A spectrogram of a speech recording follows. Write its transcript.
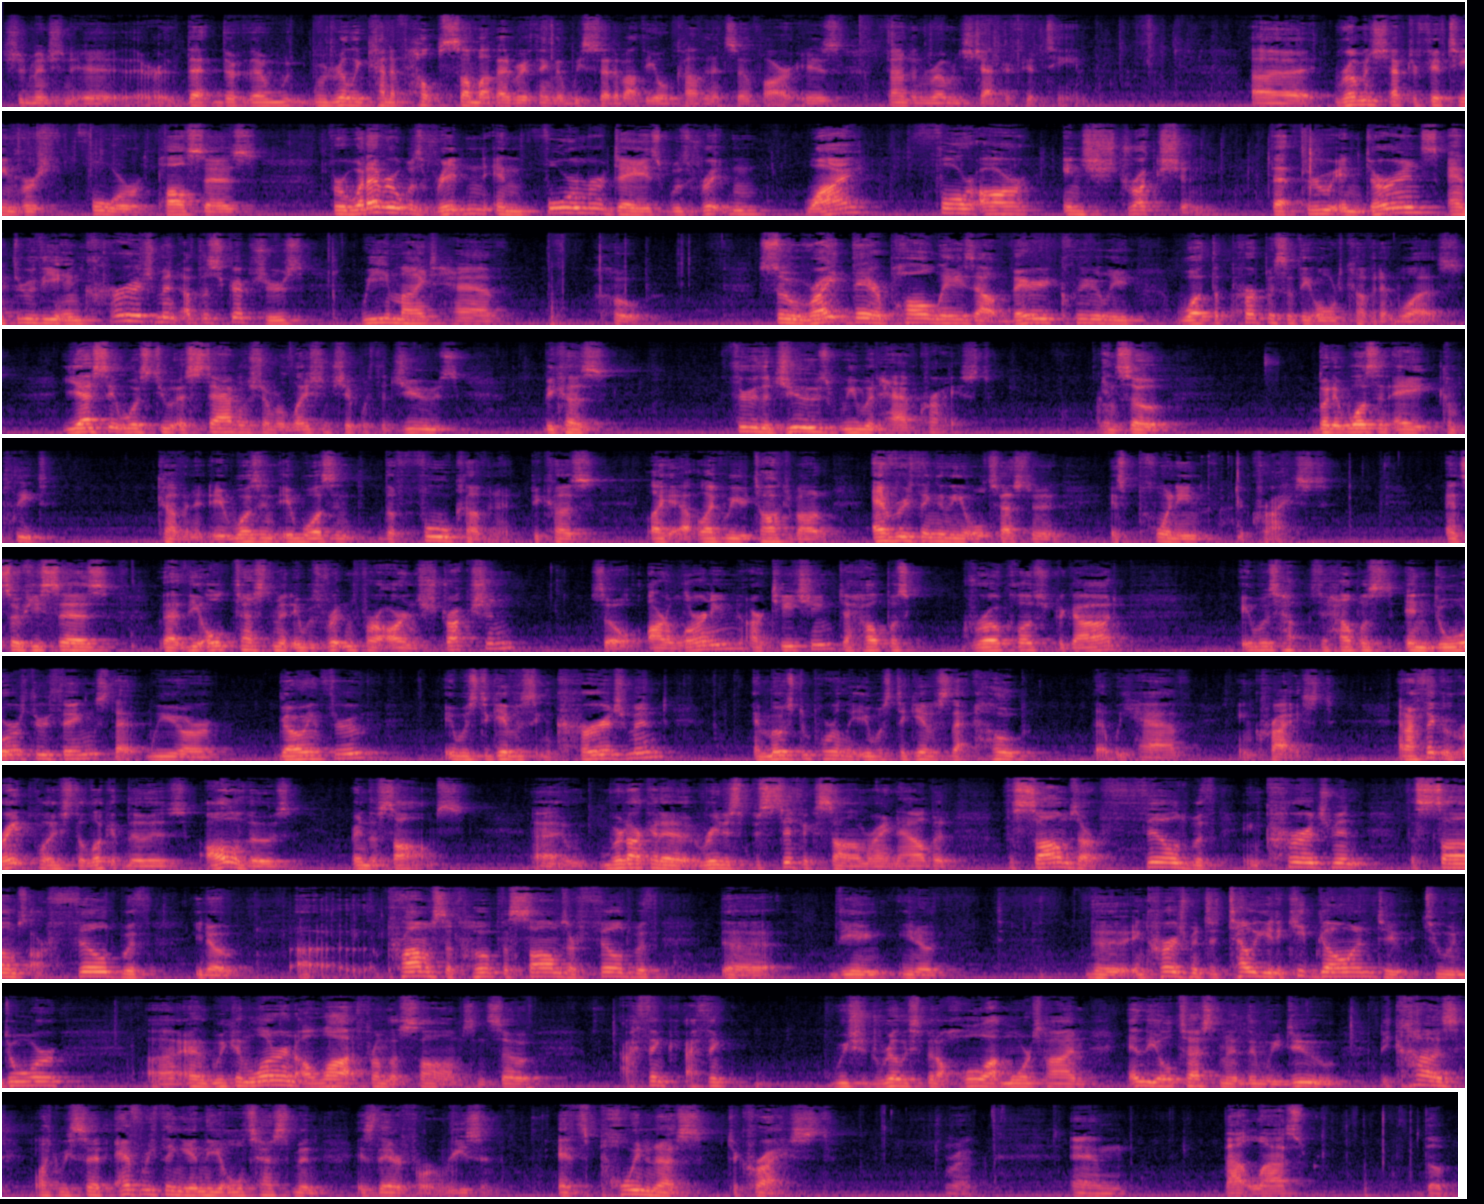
should mention uh, that, that would really kind of help sum up everything that we said about the Old Covenant so far is found in Romans chapter 15. Uh, Romans chapter 15, verse 4, Paul says, For whatever was written in former days was written, why? For our instruction, that through endurance and through the encouragement of the Scriptures we might have hope. So, right there, Paul lays out very clearly what the purpose of the Old Covenant was Yes, it was to establish a relationship with the Jews because through the Jews we would have Christ. And so but it wasn't a complete covenant. It wasn't it wasn't the full covenant because like like we talked about everything in the Old Testament is pointing to Christ. And so he says that the Old Testament it was written for our instruction, so our learning, our teaching to help us grow closer to God it was to help us endure through things that we are going through. It was to give us encouragement. And most importantly, it was to give us that hope that we have in Christ. And I think a great place to look at those, all of those, are in the Psalms. Uh, we're not going to read a specific psalm right now, but the Psalms are filled with encouragement. The Psalms are filled with, you know, uh, promise of hope. The Psalms are filled with uh, the, you know, the encouragement to tell you to keep going, to, to endure. Uh, and we can learn a lot from the Psalms. And so I think, I think we should really spend a whole lot more time in the Old Testament than we do because, like we said, everything in the Old Testament is there for a reason. And it's pointing us to Christ. Right. And that last, the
